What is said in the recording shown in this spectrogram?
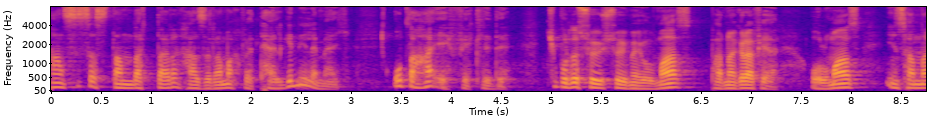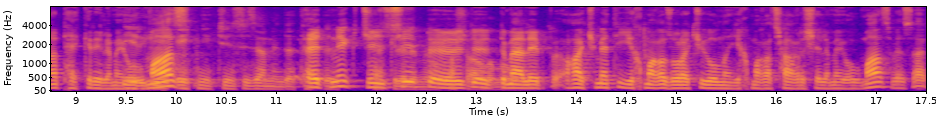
hansısa standartları hazırlamaq və təlqin eləmək o daha effektlidir. Ki burada söyüş söymək olmaz, pornoqrafiya olmaz, insanları təhqir eləmək İrqi, olmaz. Etnik, cinsi zəmində təhqir. Etnik, cinsi deməli hakimiyyəti yıxmağa zoraki yolla yıxmağa çağırış eləmək olmaz və s.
